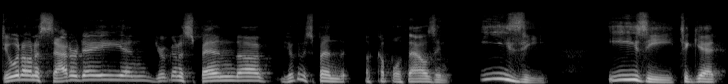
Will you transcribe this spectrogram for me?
do it on a Saturday, and you're going to spend uh, you're going to spend a couple of thousand easy, easy to get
